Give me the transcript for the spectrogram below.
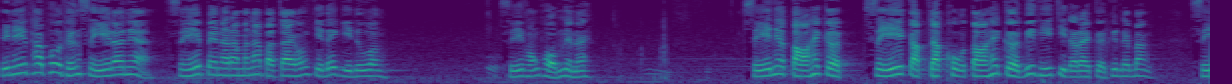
ทีนี้ถ้าพูดถึงสีแล้วเนี่ย สีเป็นอารมณปัจจัยของจิตได้กี่ดวง สีของผมเนี่ยนะ สีเนี่ยต่อให้เกิดสีกับจักขู่ต่อให้เกิดวิถีจิตอะไรเกิดขึ้นได้บ้าง สี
